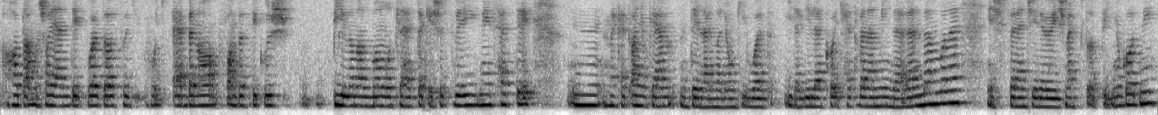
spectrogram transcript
hatalmas ajándék volt az, hogy, hogy ebben a fantasztikus pillanatban ott lehettek, és ezt végignézhették, mm, meg hát anyukám tényleg nagyon ki volt idegileg, hogy hát velem minden rendben van-e, és szerencsére ő is meg tudott így nyugodni.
